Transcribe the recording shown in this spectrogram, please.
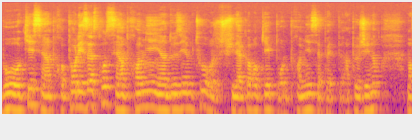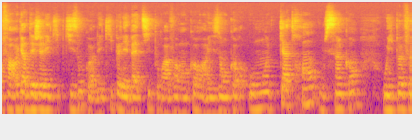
Bon, ok, c'est un pro- pour les Astros, c'est un premier et un deuxième tour. Je suis d'accord, ok, pour le premier, ça peut être un peu gênant. Mais enfin, regarde déjà l'équipe qu'ils ont, quoi. L'équipe, elle est bâtie pour avoir encore, ils ont encore au moins 4 ans ou 5 ans où ils peuvent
